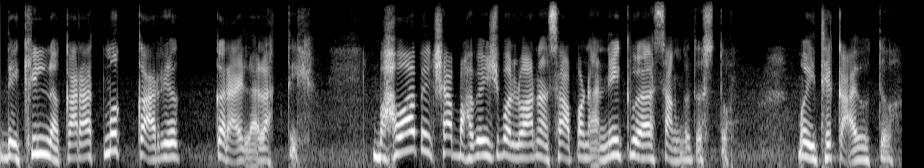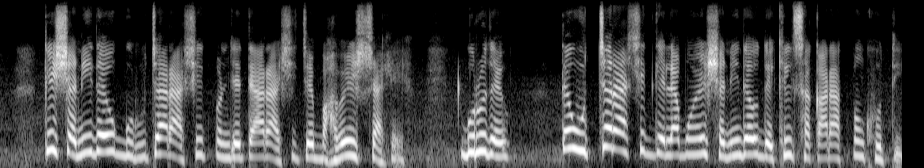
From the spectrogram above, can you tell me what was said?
देखील नकारात्मक कार्य करायला लागतील. भावापेक्षा भावेश बलवान असं आपण अनेक वेळा सांगत असतो. मग इथे काय होतं? की शनिदेव गुरुच्या राशीत म्हणजे त्या राशीचे भावेश झाले. गुरुदेव ते उच्च राशीत गेल्यामुळे शनिदेव देखील सकारात्मक होतील.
